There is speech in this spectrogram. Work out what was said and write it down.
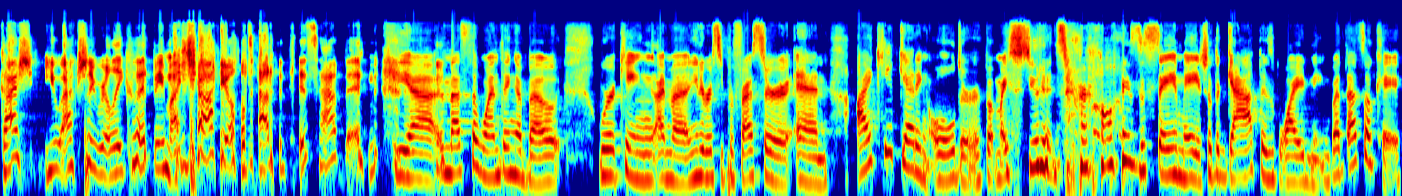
gosh, you actually really could be my child. How did this happen? Yeah. And that's the one thing about working. I'm a university professor and I keep getting older, but my students are always the same age. So the gap is widening, but that's okay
